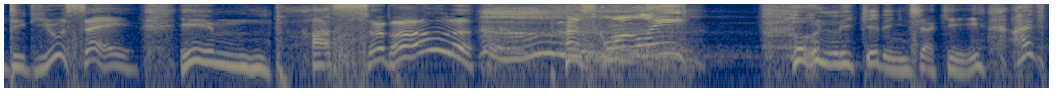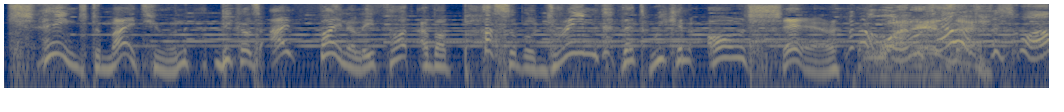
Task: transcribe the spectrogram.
Did you say impossible? Pasquale? Only kidding, Jackie. I've changed my tune because I finally thought of a possible dream that we can all share. What is it? Pasquale?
